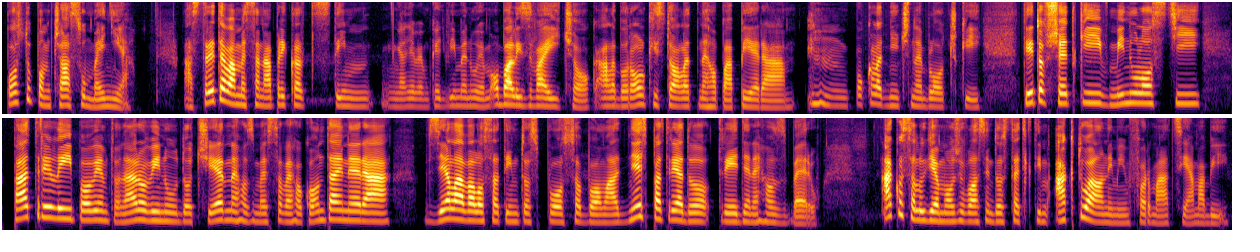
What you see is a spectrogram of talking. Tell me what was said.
postupom času menia. A stretávame sa napríklad s tým, ja neviem, keď vymenujem obaly z vajíčok, alebo rolky z toaletného papiera, pokladničné bločky. Tieto všetky v minulosti patrili, poviem to na rovinu, do čierneho zmesového kontajnera, vzdelávalo sa týmto spôsobom a dnes patria do triedeného zberu. Ako sa ľudia môžu vlastne dostať k tým aktuálnym informáciám, aby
